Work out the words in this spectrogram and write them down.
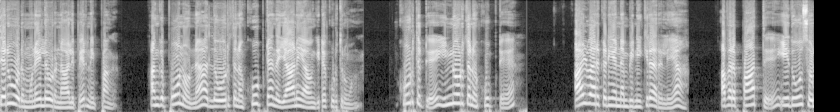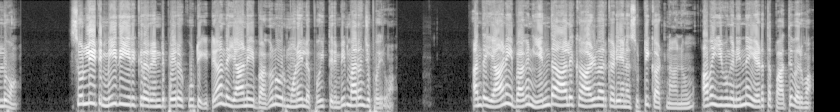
தெருவோட முனையில் ஒரு நாலு பேர் நிற்பாங்க அங்கே போனோடனே அதில் ஒருத்தனை கூப்பிட்டு அந்த யானையை அவங்ககிட்ட கொடுத்துருவாங்க. கொடுத்துட்டு இன்னொருத்தனை கூப்பிட்டு ஆழ்வார்க்கடியான் நம்பி நிற்கிறார் இல்லையா? அவரை பார்த்து ஏதோ சொல்லுவான். சொல்லிட்டு மீதி இருக்கிற ரெண்டு பேரை கூட்டிக்கிட்டு அந்த யானை பாகன் ஒரு முனையில் போய் திரும்பி மறைஞ்சு போயிடுவான் அந்த யானை பாகன் எந்த ஆளுக்கு ஆழ்வார்க்கடியானை சுட்டி காட்டினானோ அவன் இவங்க நின்ன இடத்த பார்த்து வருவான்.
